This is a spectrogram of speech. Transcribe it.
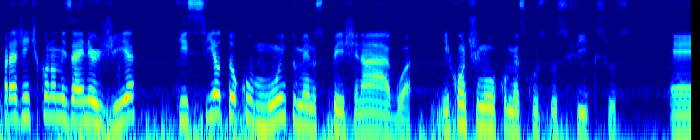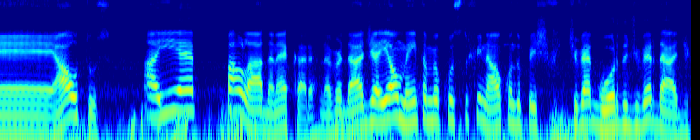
para a gente economizar energia, que se eu tô com muito menos peixe na água e continuo com meus custos fixos é, altos, aí é paulada, né, cara? Na verdade, aí aumenta o meu custo final quando o peixe estiver gordo de verdade.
